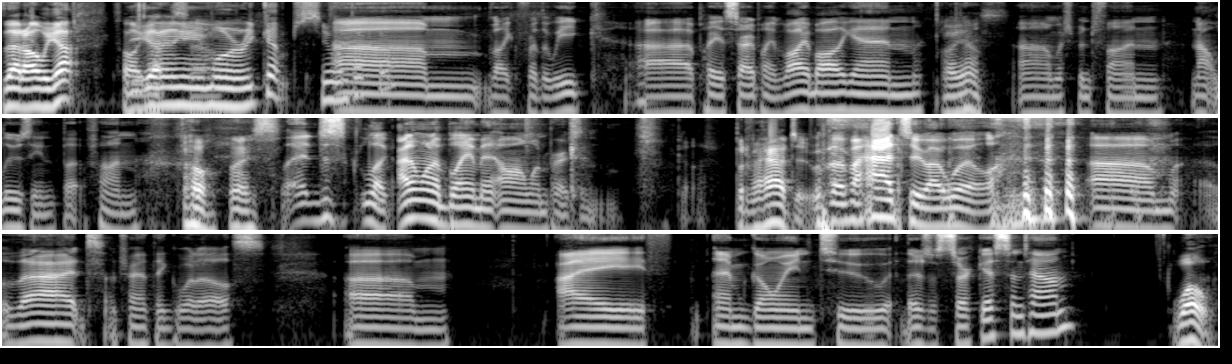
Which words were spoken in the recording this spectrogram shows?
that all we got? You got, got, any so- more recaps you want to Um, like for the week, uh, play started playing volleyball again. Oh yeah. um, which has been fun. Not losing, but fun. Oh, nice. Uh, Just look, I don't want to blame it all on one person, Gosh. But if I had to, but if I had to, I will. um, that I'm trying to think what else. Um, I th- am going to. There's a circus in town. whoa.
